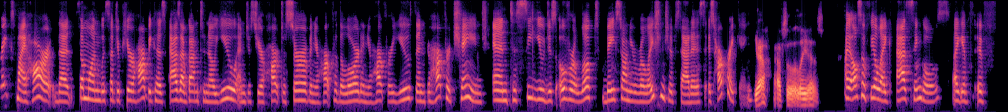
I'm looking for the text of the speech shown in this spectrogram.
breaks my heart that someone with such a pure heart, because as I've gotten to know you and just your heart to serve and your heart for the Lord and your heart for youth and your heart for change, and to see you just overlooked based on your relationship status is heartbreaking. Yeah, absolutely is. I also feel like as singles, like if if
